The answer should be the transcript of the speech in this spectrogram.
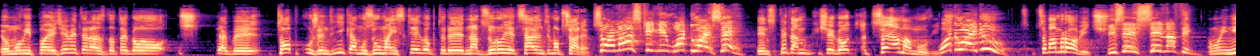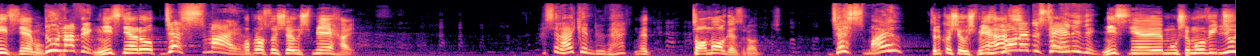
I on mówi, pojedziemy teraz do tego jakby top urzędnika muzułmańskiego, który nadzoruje całym tym obszarem. So I'm asking him, what do I say? Więc pytam się go, co ja mam mówić? What do I do? Co mam robić? He says, say nothing. On mówi, nic nie mów. Do nothing. Nic nie rób, Just smile. po prostu się uśmiechaj. I said, I can do that. To mogę zrobić. Just smile. Tylko się uśmiechać, You don't have to say anything. nic nie muszę mówić. You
